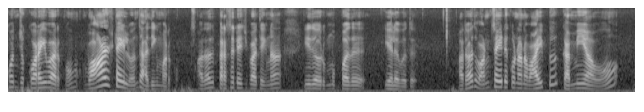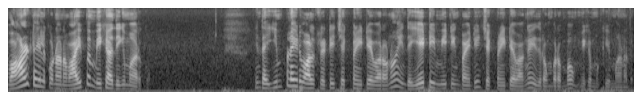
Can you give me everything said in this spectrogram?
கொஞ்சம் குறைவாக இருக்கும். வால்டைல் வந்து அதிகமாக இருக்கும். அதாவது பெர்சன்டேஜ் பார்த்திங்கன்னா இது ஒரு முப்பது எழுபது அதாவது ஒன் சைடுக்கு உண்டான வாய்ப்பு கம்மியாகவும் வால்டைலுக்கு உண்டான வாய்ப்பு மிக அதிகமாக இருக்கும். இந்த இம்ப்ளைடு வால்டிலிட்டி செக் பண்ணிகிட்டே வரணும். இந்த ஏடி மீட்டிங் பாயிண்ட்டையும் செக் பண்ணிகிட்டே வாங்க. இது ரொம்ப ரொம்ப மிக முக்கியமானது.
